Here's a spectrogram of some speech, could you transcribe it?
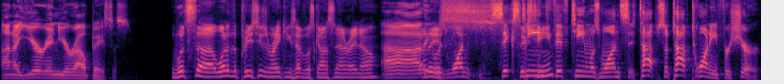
on a year in year out basis? What's the what are the preseason rankings have Wisconsin at right now? Uh, I think it was one 16, 16? 15 was one top so top 20 for sure.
